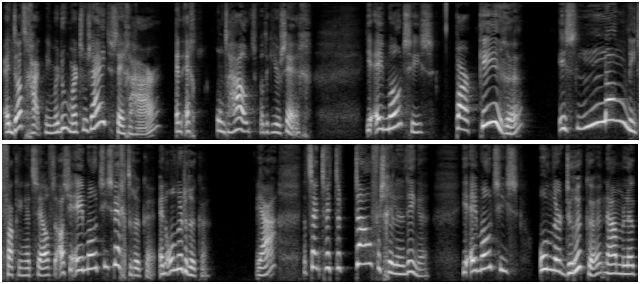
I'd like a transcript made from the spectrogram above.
En dat ga ik niet meer doen. Maar toen zei ik dus tegen haar, en echt onthoud wat ik hier zeg. Je emoties parkeren is lang niet fucking hetzelfde als je emoties wegdrukken en onderdrukken. Ja, dat zijn twee totaal verschillende dingen. Je emoties onderdrukken, namelijk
